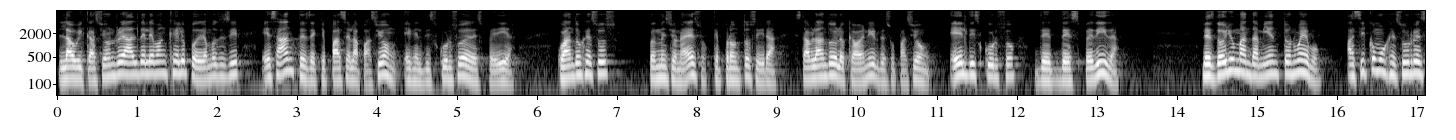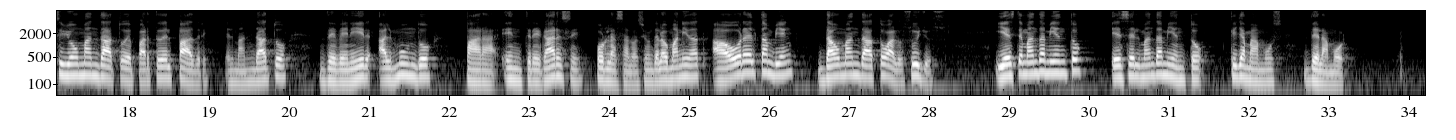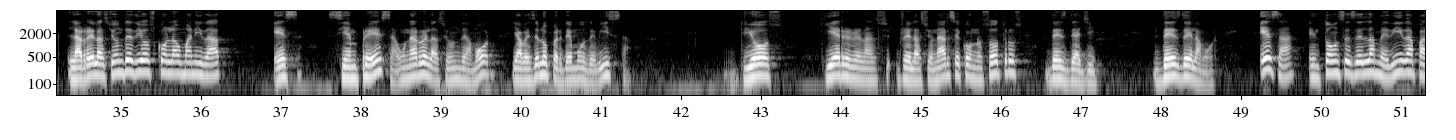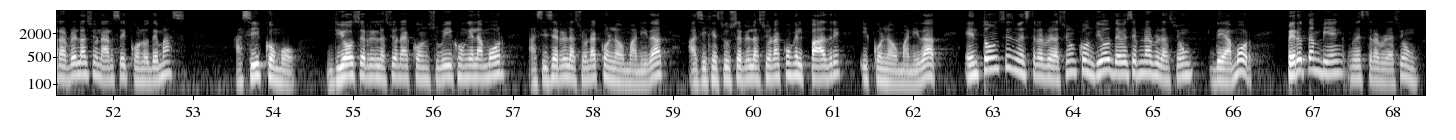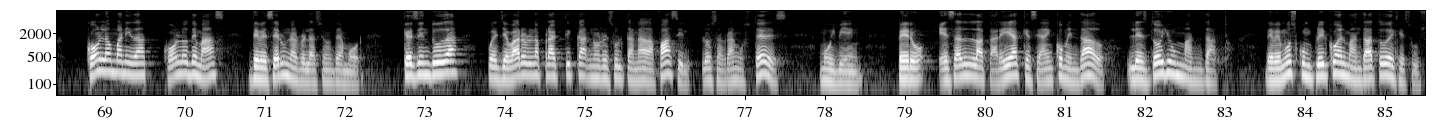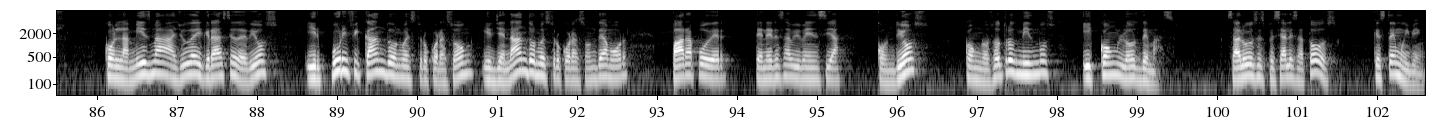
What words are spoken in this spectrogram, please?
la ubicación real del Evangelio, podríamos decir, es antes de que pase la pasión, en el discurso de despedida. Cuando Jesús pues menciona eso, que pronto se irá. Está hablando de lo que va a venir, de su pasión, el discurso de despedida. Les doy un mandamiento nuevo, así como Jesús recibió un mandato de parte del Padre, el mandato de venir al mundo para entregarse por la salvación de la humanidad, ahora Él también da un mandato a los suyos. Y este mandamiento es el mandamiento que llamamos del amor. La relación de Dios con la humanidad es siempre esa, una relación de amor, y a veces lo perdemos de vista. Dios quiere relacionarse con nosotros desde allí, desde el amor. Esa entonces es la medida para relacionarse con los demás. Así como Dios se relaciona con su Hijo en el amor, así se relaciona con la humanidad, así Jesús se relaciona con el Padre y con la humanidad. Entonces nuestra relación con Dios debe ser una relación de amor, pero también nuestra relación con la humanidad, con los demás, debe ser una relación de amor, que sin duda, pues llevarlo a la práctica no resulta nada fácil, lo sabrán ustedes muy bien. Pero esa es la tarea que se ha encomendado. Les doy un mandato. Debemos cumplir con el mandato de Jesús. Con la misma ayuda y gracia de Dios, ir purificando nuestro corazón, ir llenando nuestro corazón de amor para poder tener esa vivencia con Dios, con nosotros mismos y con los demás. Saludos especiales a todos. Que estén muy bien.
